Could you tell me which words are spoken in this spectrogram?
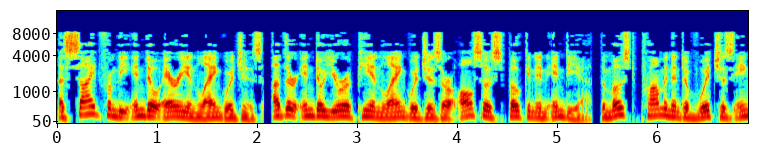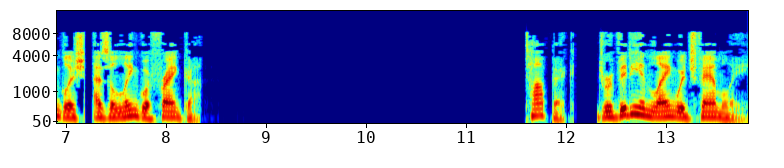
Aside from the Indo-Aryan languages, other Indo-European languages are also spoken in India, the most prominent of which is English, as a lingua franca. Dravidian language family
